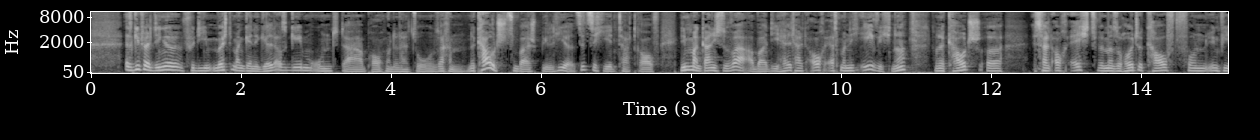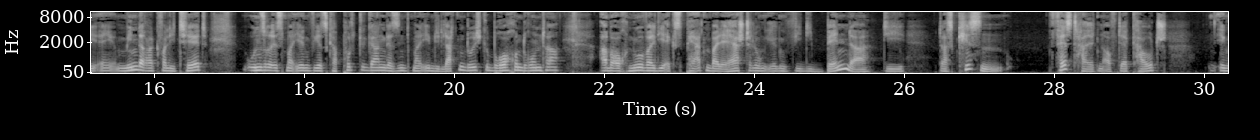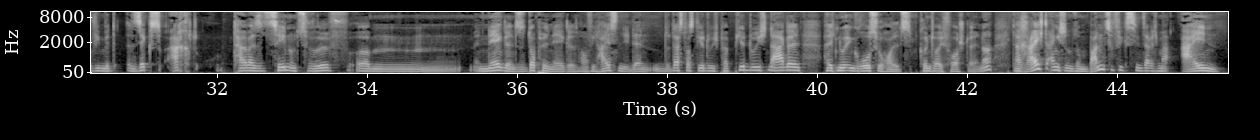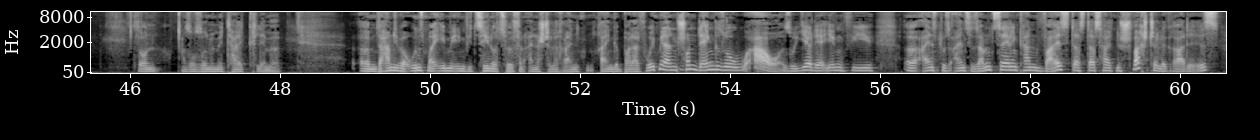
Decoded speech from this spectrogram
es gibt halt Dinge, für die möchte man gerne Geld ausgeben und da braucht man dann halt so Sachen. Eine Couch zum Beispiel, hier sitze ich jeden Tag drauf. Nimmt man gar nicht so wahr, aber die hält halt auch erstmal nicht ewig, ne? So eine Couch Couch äh, ist halt auch echt, wenn man so heute kauft von irgendwie ey, minderer Qualität. Unsere ist mal irgendwie jetzt kaputt gegangen, da sind mal eben die Latten durchgebrochen drunter. Aber auch nur, weil die Experten bei der Herstellung irgendwie die Bänder, die das Kissen festhalten auf der Couch, irgendwie mit sechs, acht teilweise 10 und 12 ähm, Nägeln, diese Doppelnägel. Auch wie heißen die denn? Das, was wir durch Papier durchnageln, halt nur in groß für Holz. Könnt ihr euch vorstellen, ne? Da reicht eigentlich, um so ein Band zu fixieren, sage ich mal, ein so, ein, also so eine Metallklemme. Ähm, da haben die bei uns mal eben irgendwie 10 oder 12 an einer Stelle rein, reingeballert, wo ich mir dann schon denke, so, wow, also jeder, der irgendwie äh, 1 plus 1 zusammenzählen kann, weiß, dass das halt eine Schwachstelle gerade ist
